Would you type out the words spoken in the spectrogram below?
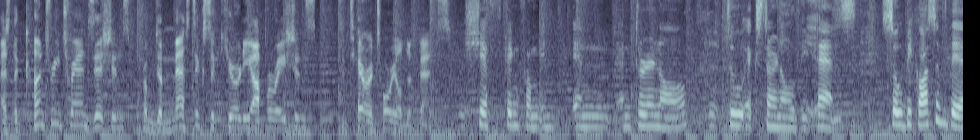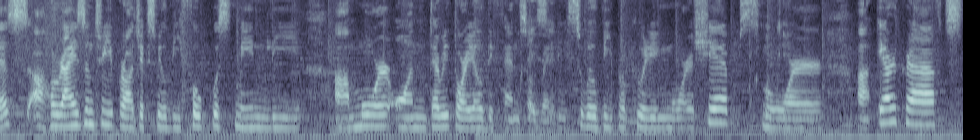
as the country transitions from domestic security operations to territorial defense. Shifting from in, in internal to external defense. So because of this, uh, Horizon 3 projects will be focused mainly uh, more on territorial defense already. So we'll be procuring more ships, more uh, aircrafts,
